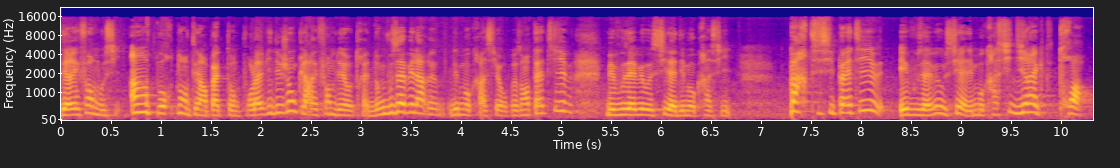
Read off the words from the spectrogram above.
des réformes aussi importantes et impactantes pour la vie des gens que la réforme des retraites. Donc vous avez la démocratie représentative, mais vous avez aussi la démocratie participative et vous avez aussi la démocratie directe. Trois.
